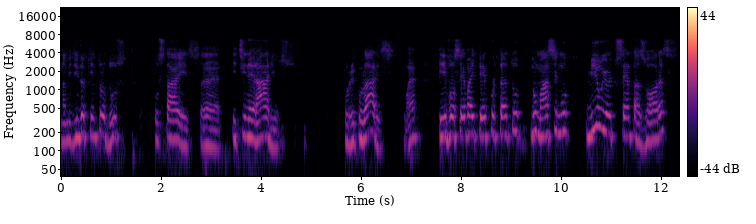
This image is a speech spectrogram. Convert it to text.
na medida que introduz os tais é, itinerários curriculares, é? e você vai ter, portanto, no máximo 1.800 horas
